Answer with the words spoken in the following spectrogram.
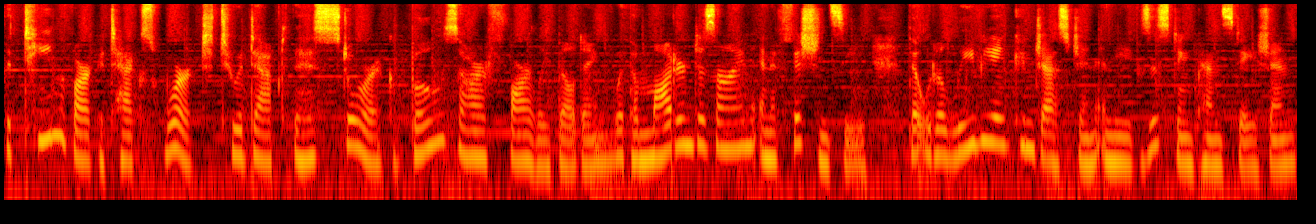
The team of architects worked to adapt the historic Beaux-Arts Farley building with a modern design and efficiency that would alleviate congestion in the existing Penn Station,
